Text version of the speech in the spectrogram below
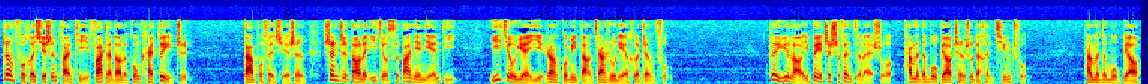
政府和学生团体发展到了公开对峙，大部分学生甚至到了1948年年底，依旧愿意让国民党加入联合政府。对于老一辈知识分子来说，他们的目标陈述得很清楚，他们的目标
